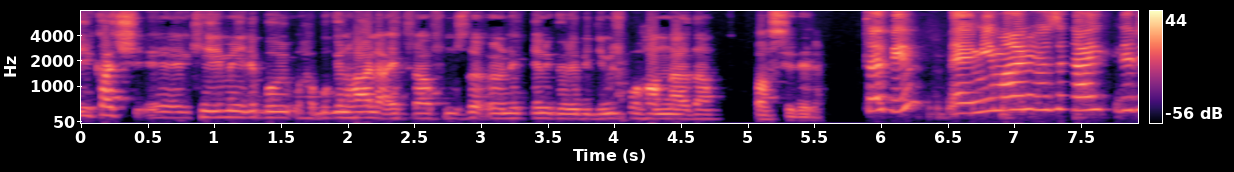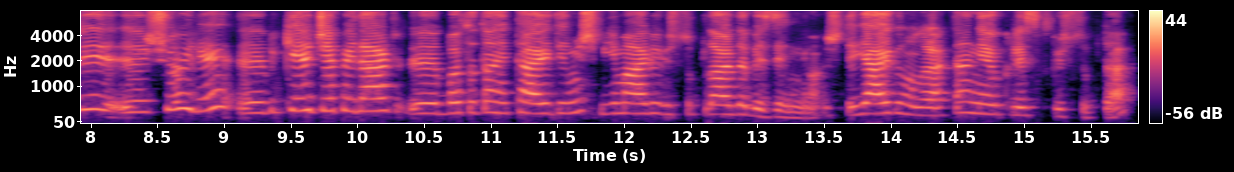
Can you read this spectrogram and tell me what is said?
Birkaç e, kelimeyle bu, bugün hala etrafımızda örneklerini görebildiğimiz bu hanlardan bahsedelim. Tabii. E, mimari özellikleri e, şöyle, e, bir kere cepheler e, batıdan ithal edilmiş mimari üsluplarda bezeniyor. İşte yaygın olarak da neoklasik üslupta.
